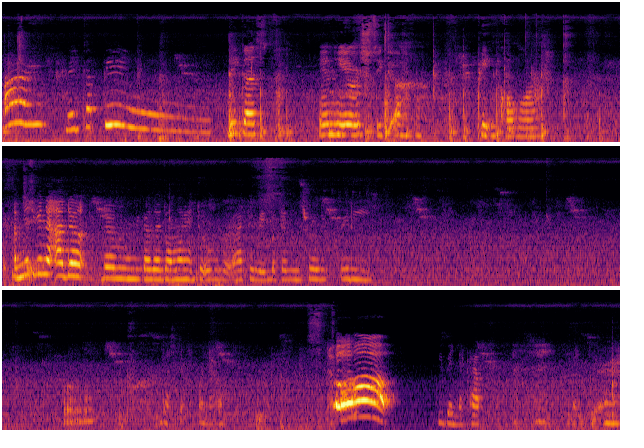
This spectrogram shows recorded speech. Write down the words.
Hi, makeup pink. Because in here stick a pink color. I'm just gonna add the, them because I don't want it to overactivate because it's really pretty. Uh, That's it for now. Stop! Even the cap. Right there.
